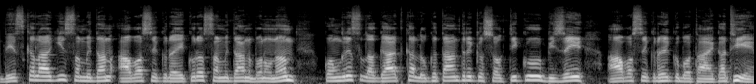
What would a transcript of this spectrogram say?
देशका लागि संविधान आवश्यक रहेको र संविधान बनाउन कङ्ग्रेस लगायतका लोकतान्त्रिक शक्तिको विजय आवश्यक रहेको बताए। बताएका थिए।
